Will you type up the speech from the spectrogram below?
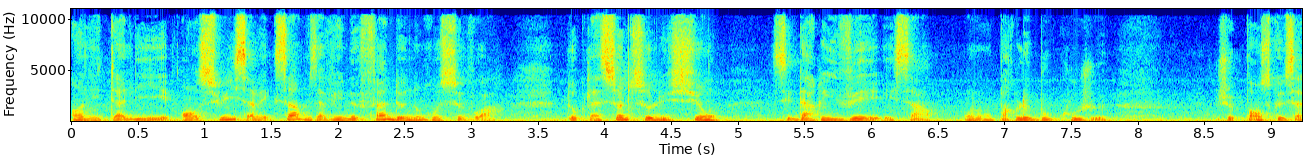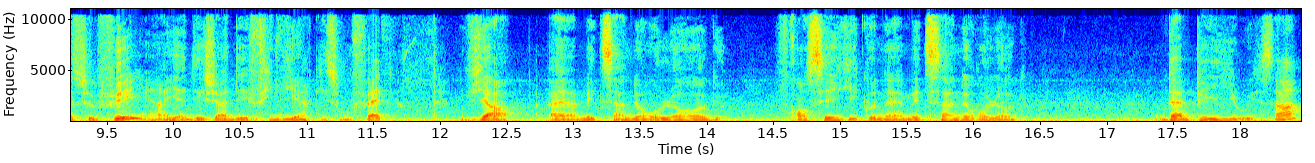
en Italie, en Suisse, avec ça, vous avez une fin de non-recevoir. Donc la seule solution, c'est d'arriver, et ça, on en parle beaucoup, je, je pense que ça se fait, hein, il y a déjà des filières qui sont faites, via un médecin neurologue français qui connaît un médecin neurologue d'un pays où il y a ça,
